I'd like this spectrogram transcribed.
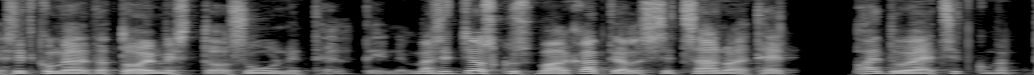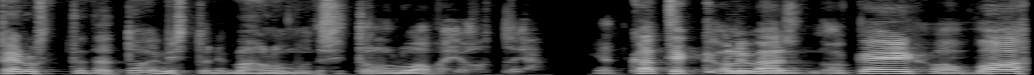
Ja sitten kun me tätä toimistoa suunniteltiin, niin mä sitten joskus vaan Katjalle sitten sanoin, että hei, by the way, että sitten kun me perustetaan tätä toimistoa, niin mä haluan muuten sitten olla luova johtaja. Ja Katja oli vähän, että okei, okay, on vaan.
